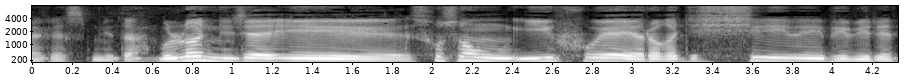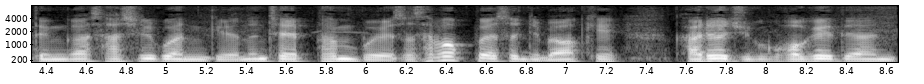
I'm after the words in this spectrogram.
알겠습니다. 물론 이제 이 소송 이후에 여러 가지 시비비비라든가 사실관계는 재판부에서 사법부에서 이제 명확히 가려지고 거기에 대한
